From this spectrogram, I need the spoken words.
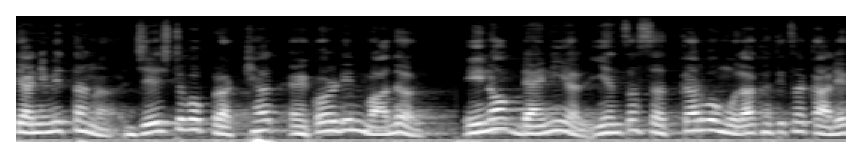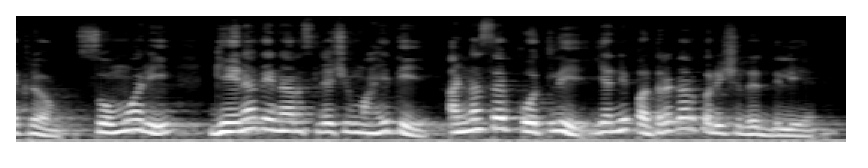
त्यानिमित्तानं ज्येष्ठ व प्रख्यात अकॉर्डिंग वादक एनॉक डॅनियल यांचा सत्कार व मुलाखतीचा कार्यक्रम सोमवारी घेण्यात येणार असल्याची माहिती अण्णासाहेब कोतली यांनी पत्रकार परिषदेत दिली आहे.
